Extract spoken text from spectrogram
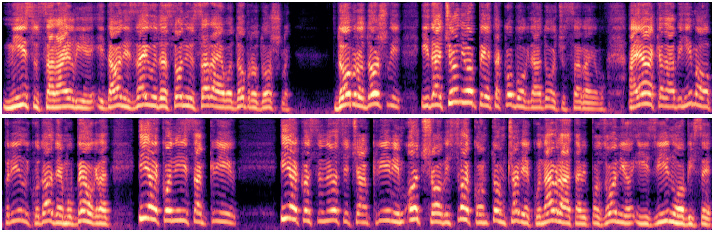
nisu Sarajlije i da oni znaju da su oni u Sarajevo dobro došli. Dobro došli i da će oni opet ako Bog da doći u Sarajevo. A ja kada bih imao priliku da odem u Beograd, iako nisam kriv, iako se ne osjećam krivim, odšao bi svakom tom čovjeku na vrata bi pozvonio i izvinuo bi se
